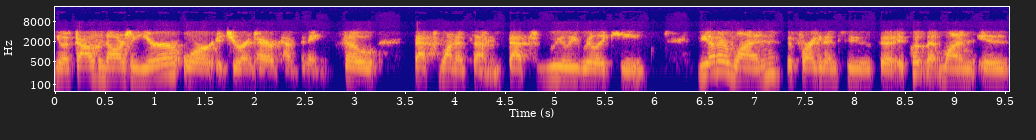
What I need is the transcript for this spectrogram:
you know thousand dollars a year or it's your entire company. So that's one of them. That's really, really key. The other one, before I get into the equipment one, is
